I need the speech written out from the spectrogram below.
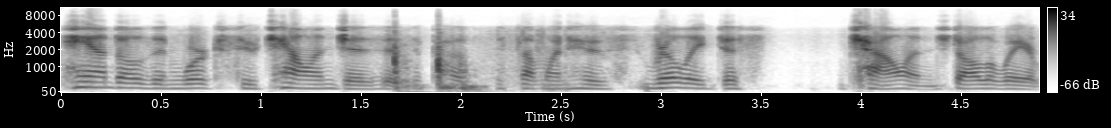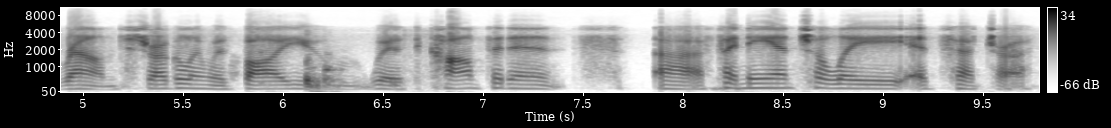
handles and works through challenges as opposed to someone who's really just challenged all the way around, struggling with volume, with confidence, uh, financially, etc.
